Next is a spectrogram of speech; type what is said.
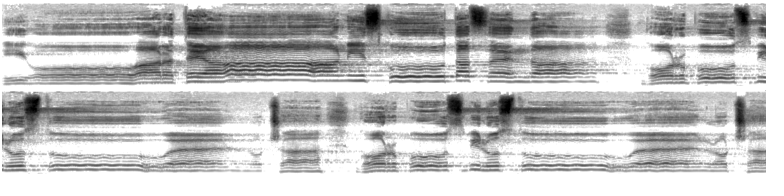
Ligo artean izkutatzen da, Gorpuz biluztuen lotxa, Gorpuz biluztuen lotxa.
